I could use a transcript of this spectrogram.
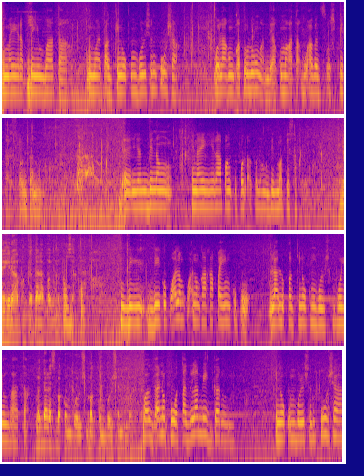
eh mahirap din yung bata. Kung may pag kinukumbulsyon po siya, wala akong katulungan, di ako makatakbo agad sa ospital pag ganun. Eh, yan din ang hinahihirapan ko pag ako lang din mag-isa po. Nahirapan ka talaga pag mag-isa ka. Hindi, hindi ko po alam kung anong kakapahin ko po. Lalo pag kinukumbulsyon po yung bata. Madalas ba convulsion, mag-convulsion ang bata? Pag ano po, taglamig, ganun. Kinukumbulsyon po siya.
